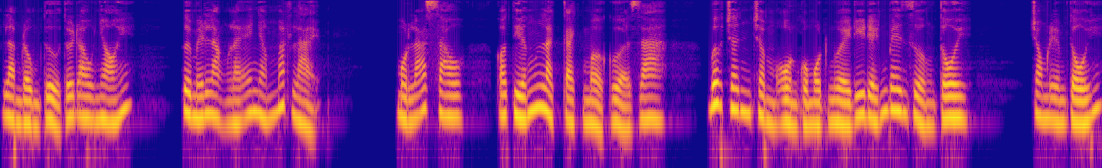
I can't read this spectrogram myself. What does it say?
Làm đồng tử tôi đau nhói, Tôi mới lặng lẽ nhắm mắt lại. Một lát sau, Có tiếng lạch cạch mở cửa ra. Bước chân trầm ổn của một người đi đến bên giường tôi. Trong đêm tối,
